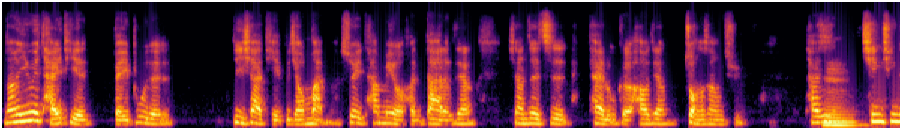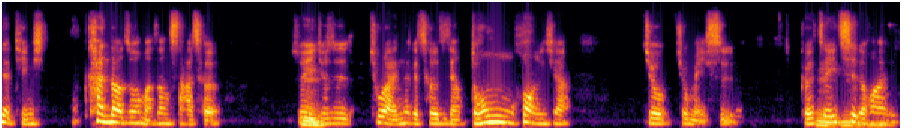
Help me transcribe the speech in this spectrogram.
然后因为台铁北部的地下铁比较慢嘛，所以它没有很大的这样，像这次泰鲁格号这样撞上去，它是嗯。轻轻的停，看到之后马上刹车，所以嗯。就是突然那个车子这样咚晃一下，就就没事了。可是这一次的话嗯，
